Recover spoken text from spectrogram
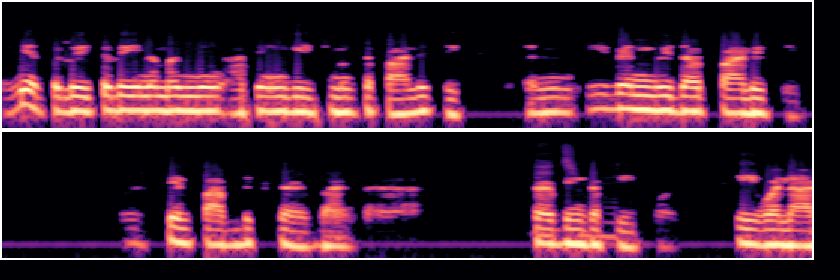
And yun, tuloy-tuloy naman yung ating engagement sa politics. And even without politics, we're still public servant, ah, serving That's the right. people. Kasi wala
